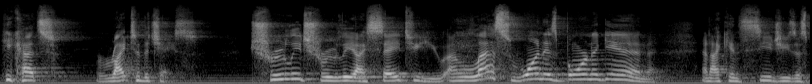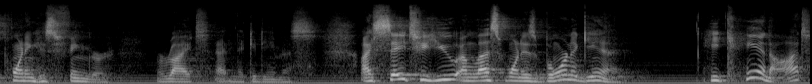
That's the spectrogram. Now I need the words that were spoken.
He cuts right to the chase. Truly, truly, I say to you, unless one is born again, and I can see Jesus pointing his finger right at Nicodemus. I say to you, unless one is born again, he cannot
